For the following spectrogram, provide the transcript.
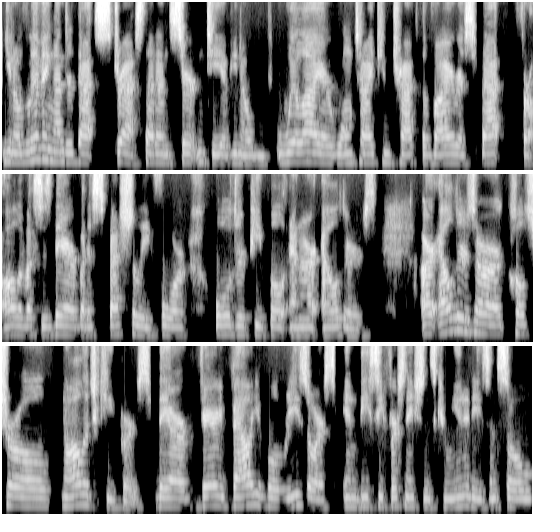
You know, living under that stress, that uncertainty of, you know, will I or won't I contract the virus? That for all of us is there, but especially for older people and our elders. Our elders are our cultural knowledge keepers. They are very valuable resource in BC First Nations communities. And so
